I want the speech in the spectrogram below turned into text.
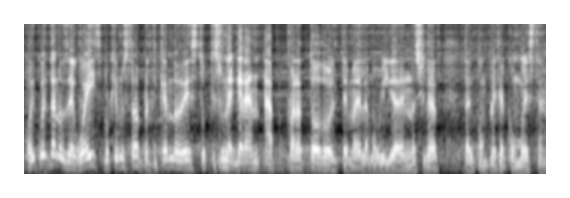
Hoy cuéntanos de Waze, porque hemos estado platicando de esto, que es una gran app para todo el tema de la movilidad en una ciudad tan compleja como esta.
